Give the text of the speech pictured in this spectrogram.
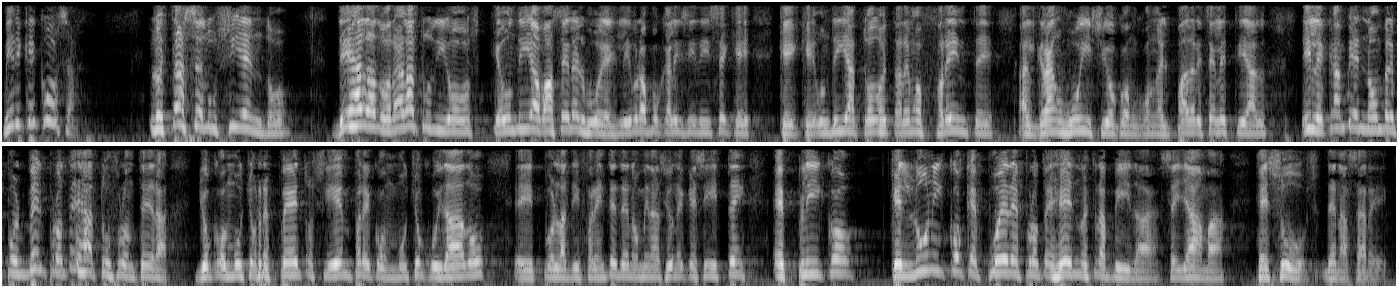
Mire qué cosa. Lo estás seduciendo. Deja de adorar a tu Dios, que un día va a ser el juez. El libro Apocalipsis dice que, que, un día todos estaremos frente al gran juicio con, con, el Padre Celestial. Y le cambia el nombre por ver, proteja tu frontera. Yo con mucho respeto, siempre con mucho cuidado, eh, por las diferentes denominaciones que existen, explico que el único que puede proteger nuestras vidas se llama Jesús de Nazaret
